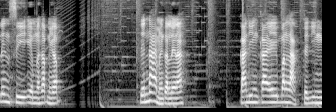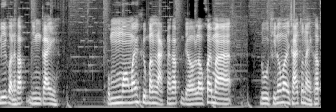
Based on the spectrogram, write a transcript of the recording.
เล่น CM นะครับนี่ครับเล่นได้เหมือนกันเลยนะ การยิงไกลบันหลักจะยิงดีกว่านะครับ ยิงไกล ผมมองไว้คือบันหลักนะครับ เดี๋ยวเราค่อยมาดูทีนะว่าจะใช้ตัวไหนครับ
